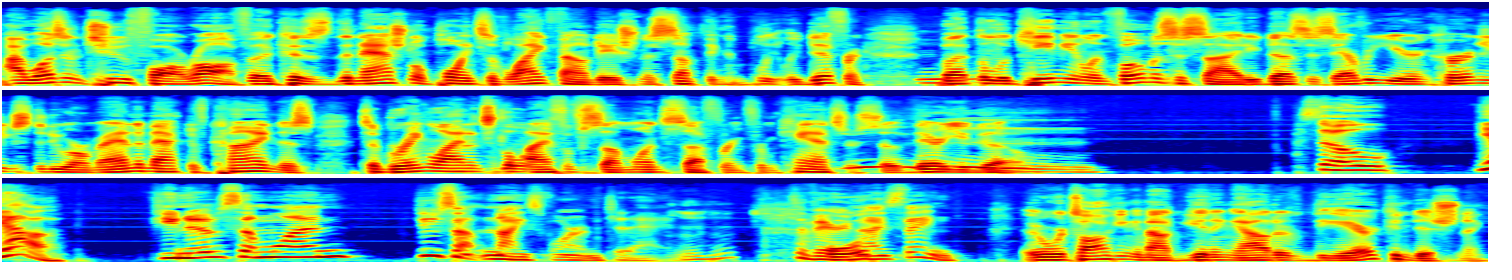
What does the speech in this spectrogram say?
I wasn't too far off uh, because the National Points of Light Foundation is something completely different. Mm-hmm. But the Leukemia and Lymphoma Society does this every year, encouraging us to do a random act of kindness to bring light into the life of someone suffering from cancer. So there you go. Mm. So, yeah, if you know someone, do something nice for them today. Mm-hmm. It's a very Or- nice thing. We're talking about getting out of the air conditioning.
